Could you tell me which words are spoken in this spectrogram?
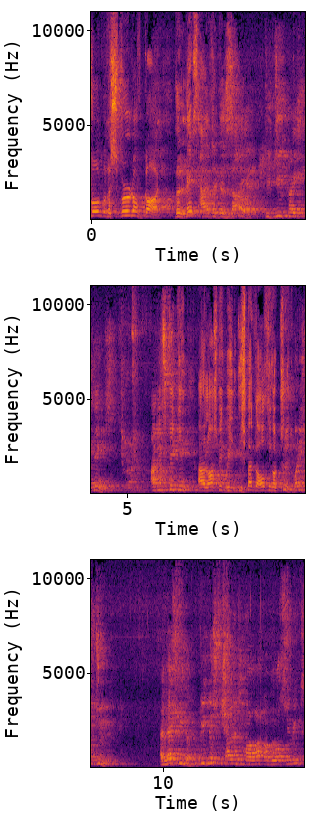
filled with the Spirit of God, the less I have the desire to do crazy things. I've been speaking uh, last week, we, we spoke the whole thing of truth. What is truth? And that's been the biggest challenge in my life over the last few weeks.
